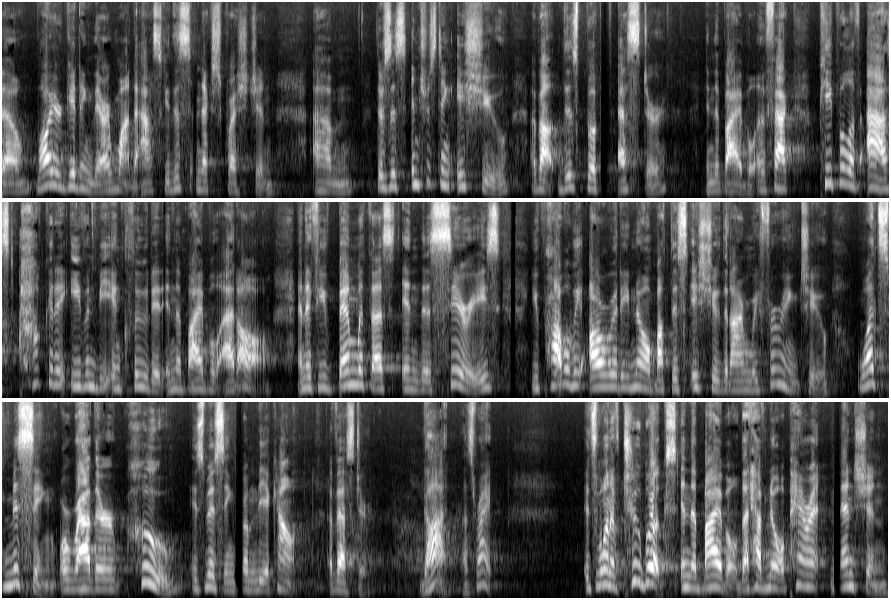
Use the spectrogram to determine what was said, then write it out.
uh, while you're getting there, I want to ask you this next question. Um, there's this interesting issue about this book, Esther, in the Bible. In fact, people have asked, how could it even be included in the Bible at all? And if you've been with us in this series, you probably already know about this issue that I'm referring to. What's missing, or rather, who is missing from the account of Esther? God, that's right. It's one of two books in the Bible that have no apparent mention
